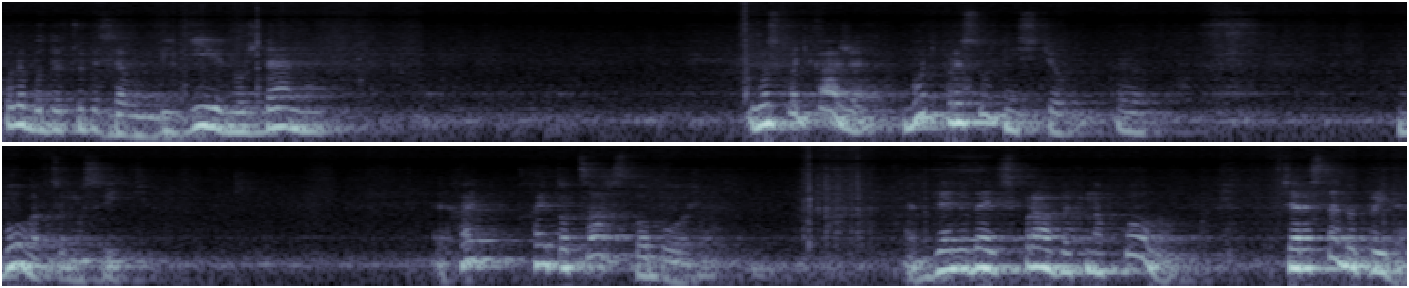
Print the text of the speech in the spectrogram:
Коли буду вчитися в біді, нужденне. Господь каже, будь присутністю е, Бога в цьому світі. Хай, хай то царство Боже для людей справних навколо через тебе прийде.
